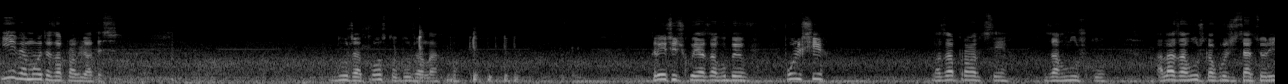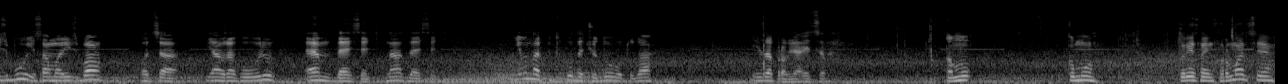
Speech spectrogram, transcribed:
І ви можете заправлятись. Дуже просто, дуже легко. Кришечку я загубив в Польщі на заправці заглушку. Але заглушка вкручується в цю різьбу і сама різьба, оця, я вже говорю, М10 на 10. І вона підходить чудово туди і заправляється. Тому, кому корисна інформація,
